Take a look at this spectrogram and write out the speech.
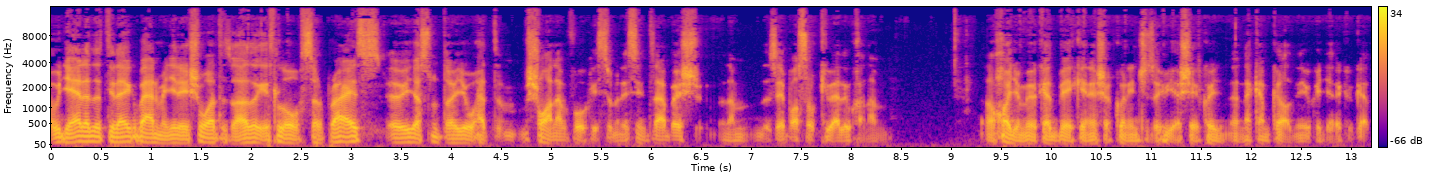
ugye eredetileg bármennyire is volt ez az egész low surprise, ő így azt mondta, hogy jó, hát soha nem fogok visszamenni szintrába, és nem azért baszok ki velük, hanem hagyom őket békén, és akkor nincs ez a hülyeség, hogy nekem kell adniuk a gyereküket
